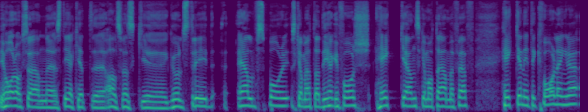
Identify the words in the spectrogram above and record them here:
Vi har också en eh, stekhet eh, allsvensk eh, guldstrid. Elfsborg ska möta Degerfors. Häcken ska möta MFF. Häcken är inte kvar längre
